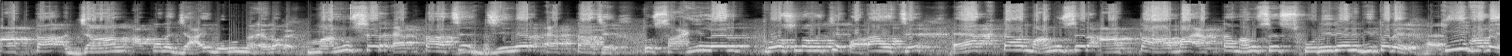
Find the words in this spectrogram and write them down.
আত্মা জান আপনারা যাই বলুন না কেন মানুষের একটা আছে জিনের একটা আছে। তো সাহিলের প্রশ্ন হচ্ছে কথা হচ্ছে একটা মানুষের আত্মা বা একটা মানুষের শরীরের ভিতরে হ্যাঁ। কীভাবে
